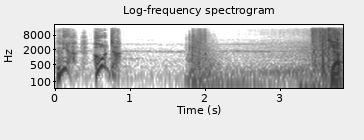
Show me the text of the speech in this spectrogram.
Mia, runter! Die hat.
